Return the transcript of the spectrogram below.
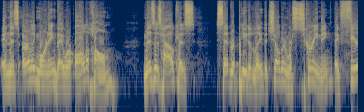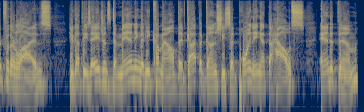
In this early morning, they were all at home. Mrs. Houck has said repeatedly the children were screaming. They feared for their lives. You got these agents demanding that he come out. They've got the gun, she said, pointing at the house and at them.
